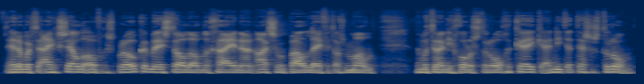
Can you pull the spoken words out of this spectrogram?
En daar wordt er eigenlijk zelden over gesproken. Meestal dan ga je naar een arts op een bepaalde leeftijd als man. Dan wordt er naar die cholesterol gekeken en niet naar testosteron.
